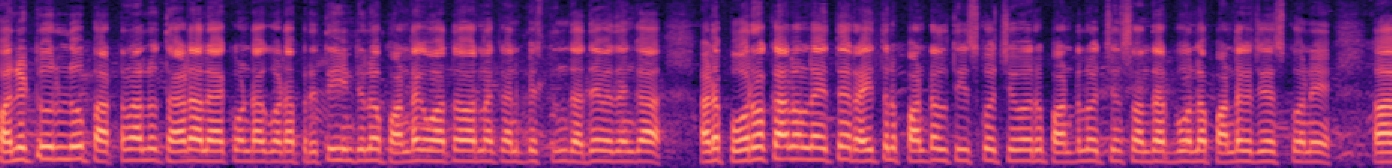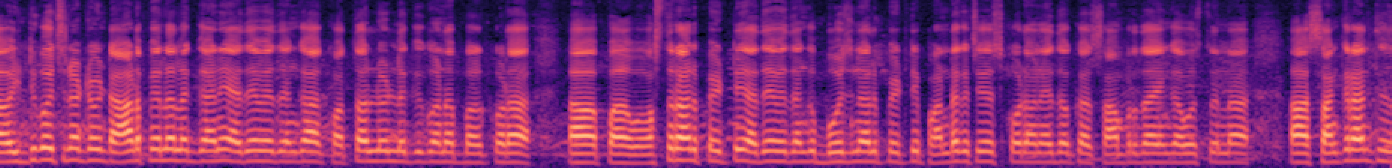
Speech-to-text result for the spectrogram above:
పల్లెటూర్లు పట్టణాలు తేడా లేకుండా కూడా ప్రతి ఇంటిలో పండగ వాతావరణం కనిపిస్తుంది. అదేవిధంగా అక్కడ పూర్వకాలంలో అయితే రైతులు పంటలు తీసుకొచ్చేవారు. పంటలు వచ్చిన సందర్భంలో పండగ చేసుకొని ఇంటికి వచ్చినటువంటి ఆడపిల్లలకు కానీ అదేవిధంగా కొత్త అల్లుళ్ళకి కూడా కూడా వస్త్రాలు పెట్టి అదేవిధంగా భోజనాలు పెట్టి పండగ చేసుకోవడం అనేది ఒక సాంప్రదాయంగా వస్తున్న సంక్రాంతి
